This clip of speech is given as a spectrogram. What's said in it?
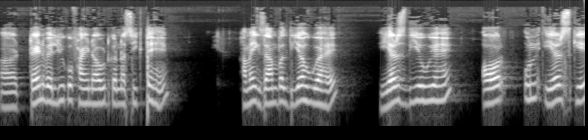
ट्रेंड वैल्यू को फाइंड आउट करना सीखते हैं। हमें एग्ज़ाम्पल दिया हुआ है ईयर्स दिए हुए हैं और उन ईयर्स के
